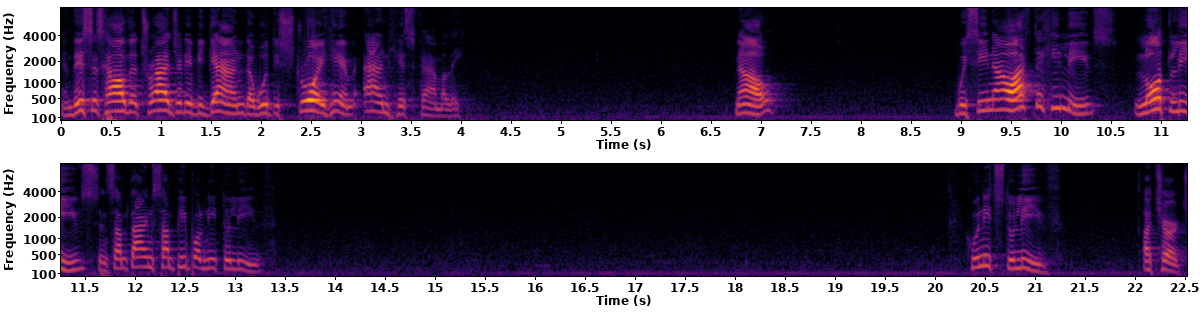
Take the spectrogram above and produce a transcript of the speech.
And this is how the tragedy began that would destroy him and his family. Now, we see now after he leaves, Lot leaves, and sometimes some people need to leave. Who needs to leave a church?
